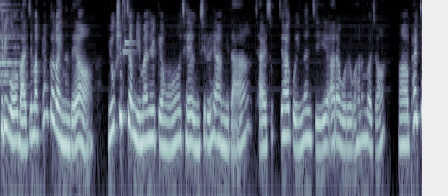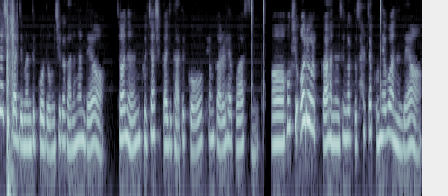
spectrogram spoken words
그리고 마지막 평가가 있는데요. 60점 미만일 경우 재응시를 해야 합니다. 잘 숙지하고 있는지 알아보려고 하는 거죠. 어, 8차시까지만 듣고도 응시가 가능한데요. 저는 9차시까지 다 듣고 평가를 해보았습니다. 어, 혹시 어려울까 하는 생각도 살짝금 해보았는데요.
